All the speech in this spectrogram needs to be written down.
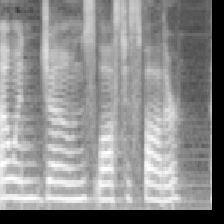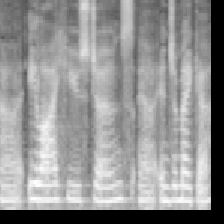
Owen Jones lost his father, uh, Eli Hughes Jones, uh, in Jamaica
